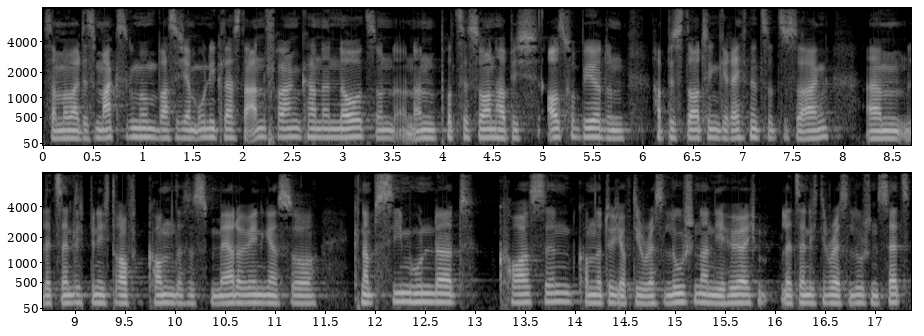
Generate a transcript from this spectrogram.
sagen wir mal, das Maximum, was ich am Unicluster anfragen kann an Nodes und, und an Prozessoren, habe ich ausprobiert und habe bis dorthin gerechnet sozusagen. Ähm, letztendlich bin ich drauf gekommen, dass es mehr oder weniger so knapp 700 Cores sind. Kommt natürlich auf die Resolution an. Je höher ich letztendlich die Resolution setze,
